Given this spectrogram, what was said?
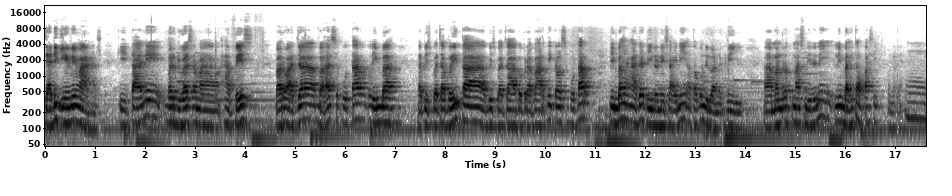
Jadi gini Mas, kita ini berdua sama Hafiz baru aja bahas seputar limbah. Habis baca berita, habis baca beberapa artikel seputar limbah yang ada di Indonesia ini ataupun di luar negeri. Nah, menurut Mas sendiri nih limbah itu apa sih sebenarnya? Hmm,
